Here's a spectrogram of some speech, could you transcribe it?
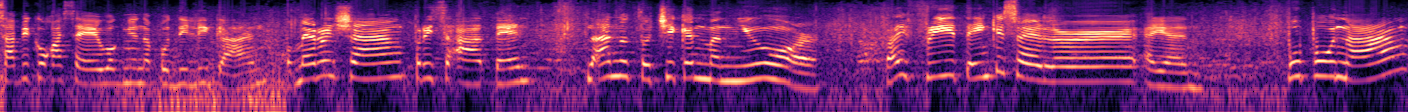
Sabi ko kasi, wag nyo na po diligan. Meron siyang free sa atin na ano to, chicken manure. Ay, free. Thank you, seller. Ayan. Pupo ng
